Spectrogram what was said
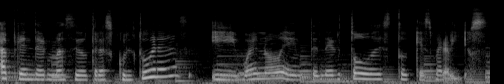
aprender más de otras culturas y bueno, entender todo esto que es maravilloso.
